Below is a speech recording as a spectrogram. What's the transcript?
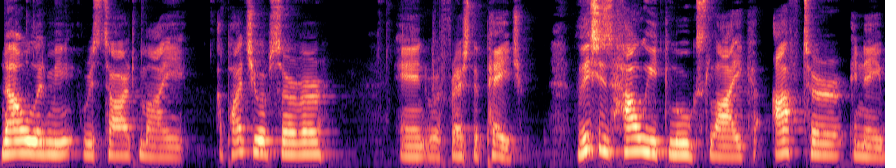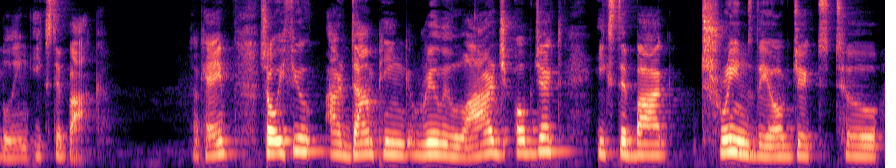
Now let me restart my Apache web server and refresh the page. This is how it looks like after enabling Xdebug. Okay, so if you are dumping really large object, Xdebug trims the object to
